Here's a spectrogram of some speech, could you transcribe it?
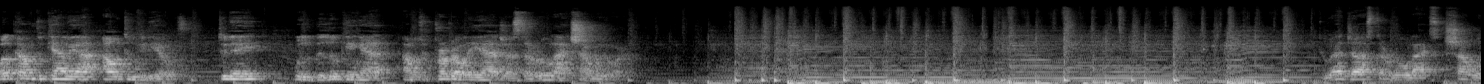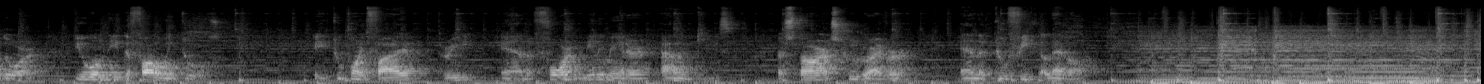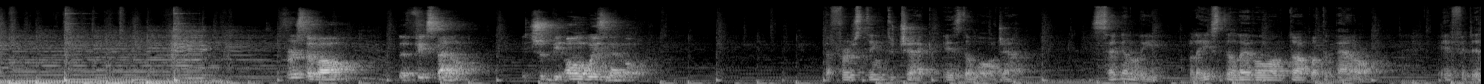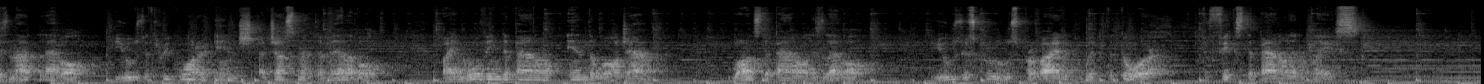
Welcome to Kalia How-To Videos. Today we'll be looking at how to properly adjust a Rollax shower door. To adjust a Rollax shower door, you will need the following tools. A 2.5, 3 and 4 mm Allen keys, a star screwdriver, and a 2 feet level. Of all, the fixed panel. It should be always level. The first thing to check is the wall jamb. Secondly, place the level on top of the panel. If it is not level, use the 3 quarter inch adjustment available by moving the panel in the wall jamb. Once the panel is level, use the screws provided with the door to fix the panel in place.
